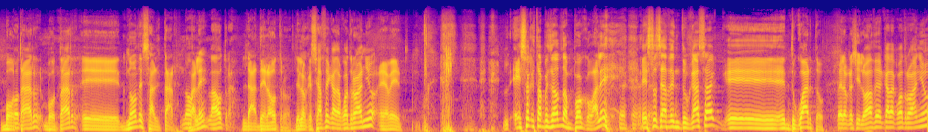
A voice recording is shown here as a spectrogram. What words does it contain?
Votar, votar, eh, no de saltar, No, ¿vale? la otra. La del otro. De lo que se hace cada cuatro años. eh, a ver. Eso que estás pensando tampoco, ¿vale? Eso se hace en tu casa, eh, en tu cuarto. Pero que si lo hace cada cuatro años,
